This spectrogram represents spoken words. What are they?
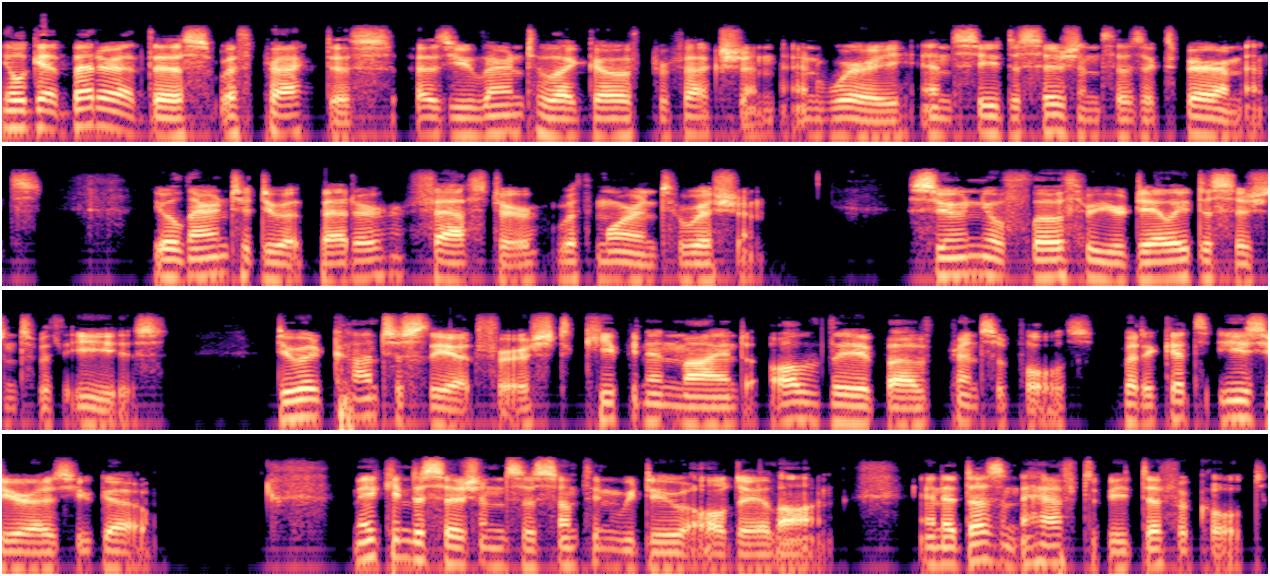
You'll get better at this with practice as you learn to let go of perfection and worry and see decisions as experiments. You'll learn to do it better, faster, with more intuition. Soon you'll flow through your daily decisions with ease. Do it consciously at first, keeping in mind all of the above principles, but it gets easier as you go. Making decisions is something we do all day long, and it doesn't have to be difficult.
